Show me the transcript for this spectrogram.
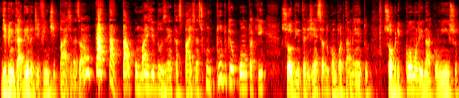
de brincadeira de 20 páginas, é um catatal com mais de 200 páginas, com tudo que eu conto aqui sobre inteligência do comportamento, sobre como lidar com isso,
